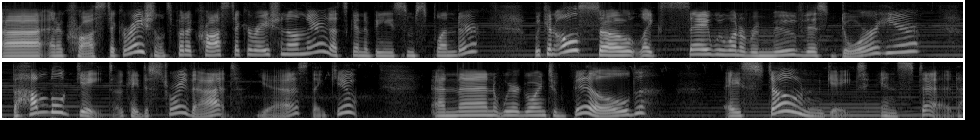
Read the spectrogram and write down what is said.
Uh, and a cross decoration. Let's put a cross decoration on there. That's going to be some splendor. We can also, like, say we want to remove this door here. The humble gate. Okay, destroy that. Yes, thank you. And then we're going to build a stone gate instead.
